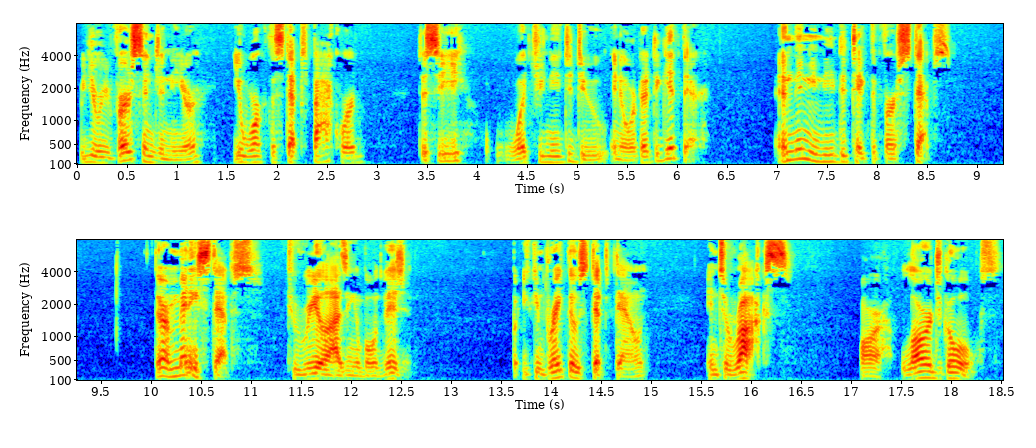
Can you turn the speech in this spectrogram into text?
When you reverse engineer, you work the steps backward to see what you need to do in order to get there. And then you need to take the first steps. There are many steps to realizing a bold vision, but you can break those steps down into rocks or large goals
